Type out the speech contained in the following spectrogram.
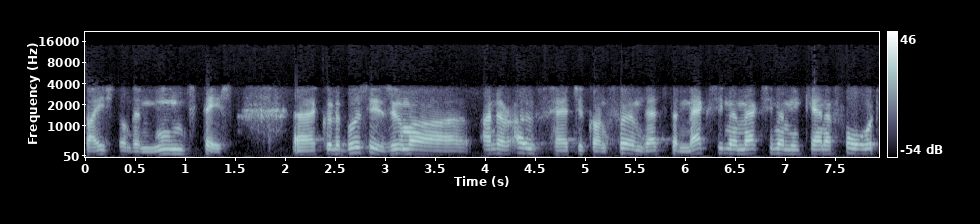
based on the means test. Uh, Khulubuse Zuma, under oath, had to confirm that's the maximum maximum he can afford.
